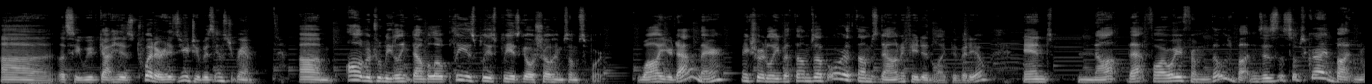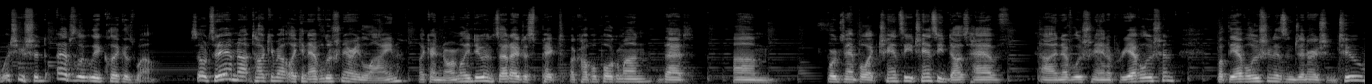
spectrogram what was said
uh, let's see, we've got his Twitter, his YouTube, his Instagram. Um, all of which will be linked down below. Please, please, please go show him some support. While you're down there, make sure to leave a thumbs up or a thumbs down if you didn't like the video. And not that far away from those buttons is the subscribe button, which you should absolutely click as well. So today I'm not talking about like an evolutionary line like I normally do. Instead, I just picked a couple Pokemon that, um, for example, like Chansey. Chansey does have uh, an evolution and a pre-evolution, but the evolution is in Generation 2,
